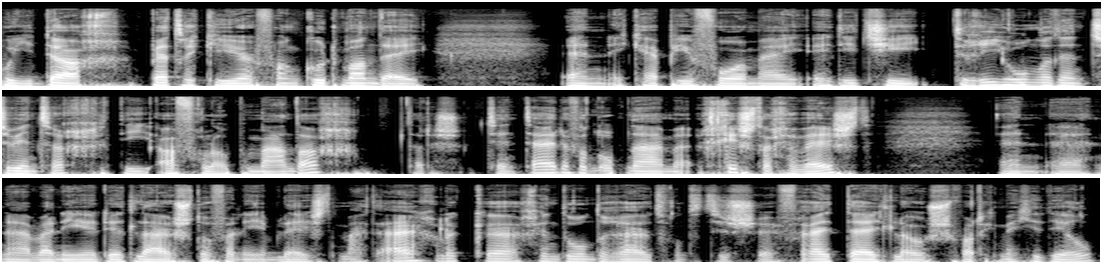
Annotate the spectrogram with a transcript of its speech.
goeiedag. Patrick hier van Good Monday. En ik heb hier voor mij editie 320, die afgelopen maandag, dat is ten tijde van de opname, gisteren geweest. En uh, nou, wanneer je dit luistert of wanneer je hem leest, maakt eigenlijk uh, geen donder uit, want het is uh, vrij tijdloos wat ik met je deel.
